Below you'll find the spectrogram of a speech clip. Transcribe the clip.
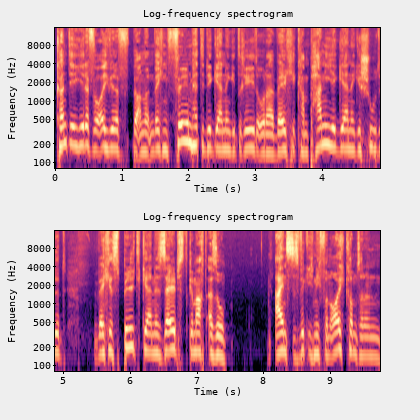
könnt ihr jeder für euch wieder beantworten? Welchen Film hättet ihr gerne gedreht oder welche Kampagne gerne geshootet? Welches Bild gerne selbst gemacht? Also eins, das wirklich nicht von euch kommt, sondern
